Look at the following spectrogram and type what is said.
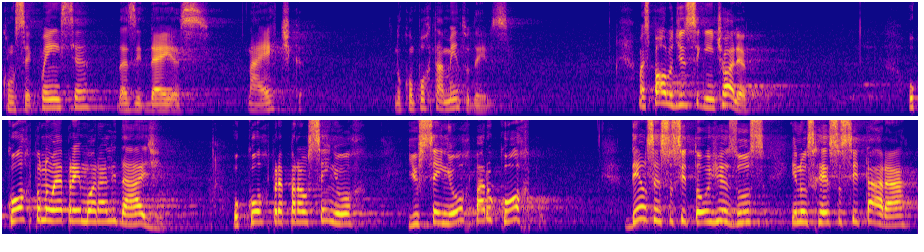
Consequência das ideias na ética, no comportamento deles. Mas Paulo diz o seguinte: olha, o corpo não é para imoralidade, o corpo é para o Senhor, e o Senhor para o corpo. Deus ressuscitou Jesus e nos ressuscitará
